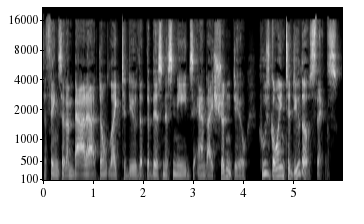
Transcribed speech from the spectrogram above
the things that I'm bad at, don't like to do that the business needs and I shouldn't do. Who's going to do those things?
